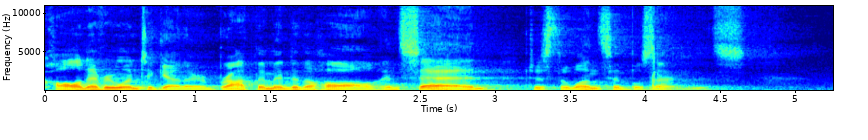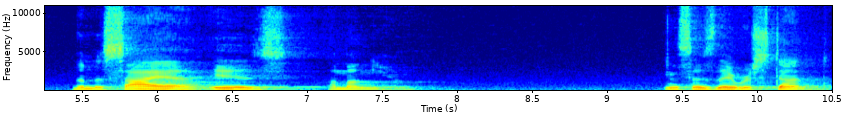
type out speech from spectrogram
called everyone together, brought them into the hall, and said just the one simple sentence The Messiah is among you. It says they were stunned.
